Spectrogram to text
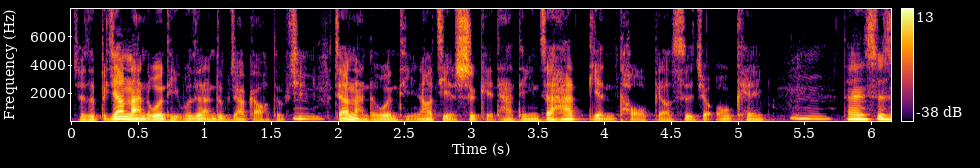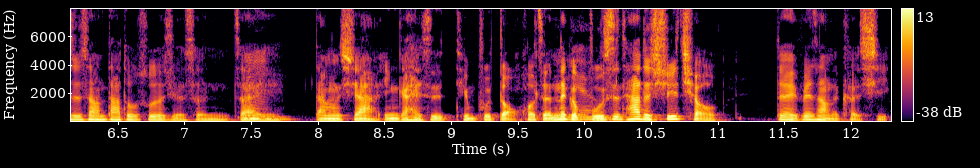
就是比较难的问题，不是难度比较高，对不起，嗯、比较难的问题，然后解释给他听，在他点头表示就 OK。嗯，但事实上，大多数的学生在当下应该还是听不懂，或者那个不是他的需求，对，非常的可惜。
